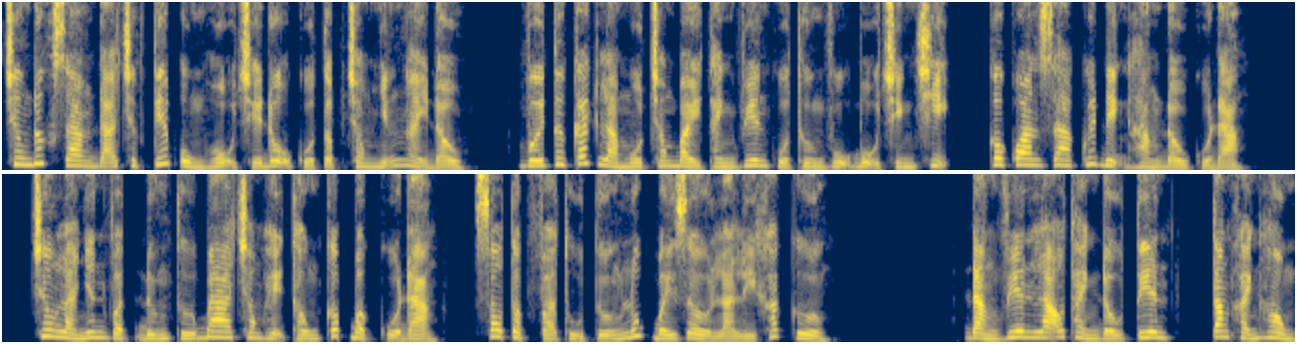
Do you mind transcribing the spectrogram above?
Trương Đức Giang đã trực tiếp ủng hộ chế độ của tập trong những ngày đầu. Với tư cách là một trong bảy thành viên của Thường vụ Bộ Chính trị, cơ quan ra quyết định hàng đầu của Đảng. Trương là nhân vật đứng thứ ba trong hệ thống cấp bậc của Đảng, sau tập và Thủ tướng lúc bấy giờ là Lý Khắc Cường. Đảng viên lão thành đầu tiên, Tăng Khánh Hồng,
